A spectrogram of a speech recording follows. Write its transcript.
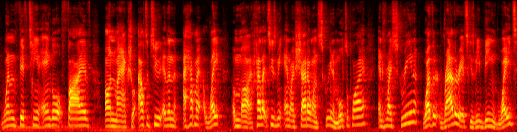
115 angle, 5 on my actual altitude, and then I have my light, um, uh, highlight, excuse me, and my shadow on screen and multiply. And for my screen, whether rather, excuse me, being white,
